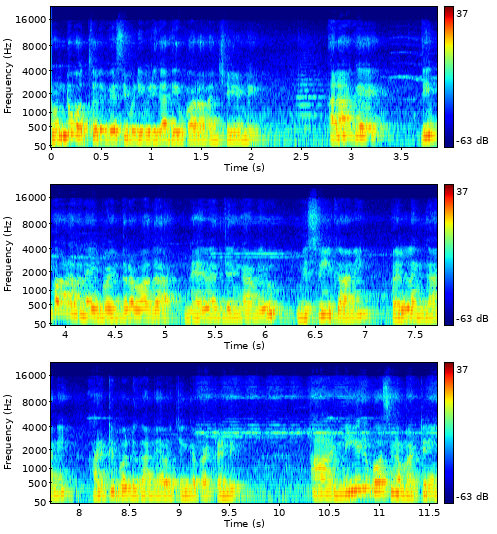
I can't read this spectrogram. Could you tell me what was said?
రెండు ఒత్తులు వేసి విడివిడిగా దీపారాధన చేయండి. అలాగే దీపారాధన అయిపోయిన తర్వాత నైవేద్యంగా మీరు మిశ్రీ కానీ బెల్లం కానీ అరటిపళ్ళు కానీ నైవేద్యంగా పెట్టండి. ఆ నీరు పోసిన మట్టిని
